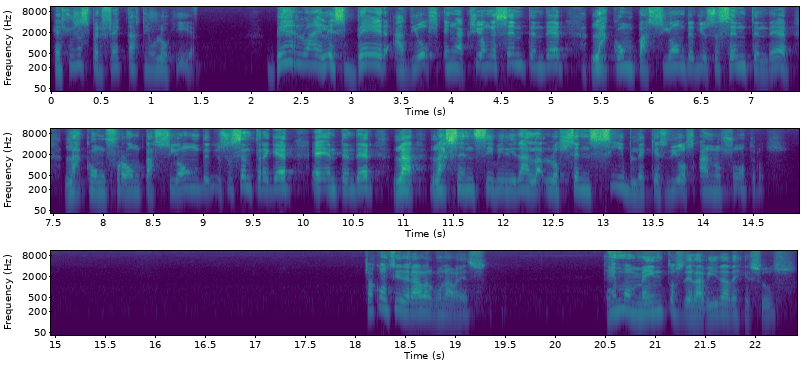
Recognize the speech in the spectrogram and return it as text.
Jesús es perfecta teología. Verlo a Él es ver a Dios en acción, es entender la compasión de Dios, es entender la confrontación de Dios, es entregar, eh, entender la, la sensibilidad, lo sensible que es Dios a nosotros. ¿Tú has considerado alguna vez hay momentos de la vida de Jesús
